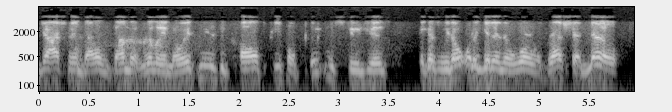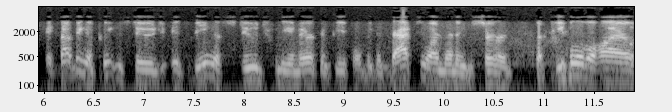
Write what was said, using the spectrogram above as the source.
Josh Mandel has done that really annoys me is he calls people Putin stooges because we don't want to get into war with Russia. No, it's not being a Putin stooge. It's being a stooge for the American people because that's who I'm running to serve. The people of Ohio,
